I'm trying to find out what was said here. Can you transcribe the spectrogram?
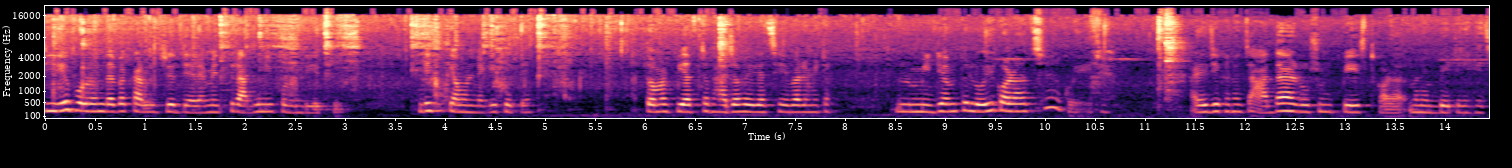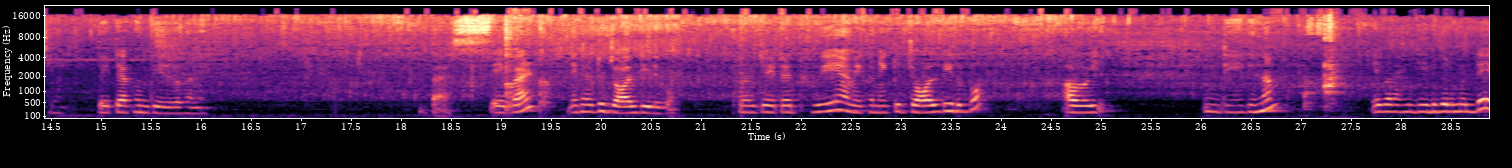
জিরে ফোড়ন দেয় বা কালো জিরে দেয় আমি আজকে রাঁধুনি ফোড়ন দিয়েছি। দেখি কেমন লাগে খেতে। তো আমার পেঁয়াজটা ভাজা হয়ে গেছে, এবার আমি এটা মিডিয়াম তো লোই করা আছে করে যে, আর এই যেখানে হচ্ছে আদা আর রসুন পেস্ট করা মানে বেটে রেখেছিলাম, তো এটা এখন দিয়ে দেবো ওখানে ব্যাস, এবার এখানে একটু জল দিয়ে দেবো। এই যে এটা ধুয়ে আমি এখানে একটু জল দিয়ে দেবো, আর ওই দিয়ে দিলাম। এবার আমি দিয়ে দেবো এর মধ্যে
